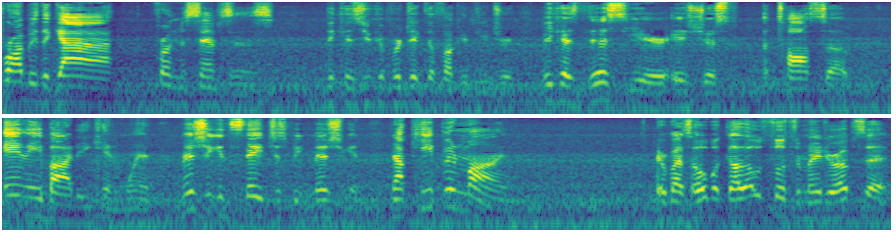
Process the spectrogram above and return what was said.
probably the guy from The Simpsons because you can predict the fucking future. Because this year is just a toss up. Anybody can win. Michigan State just beat Michigan. Now keep in mind, everybody's oh my god, that was such a major upset.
